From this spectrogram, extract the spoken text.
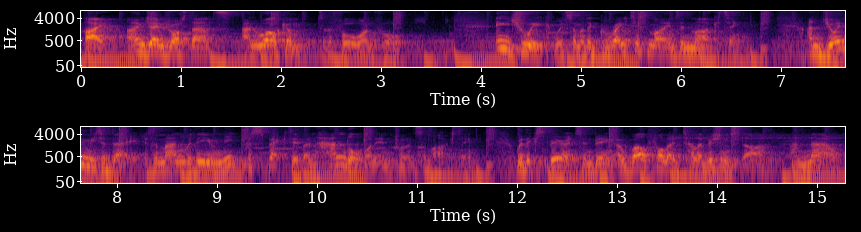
Hi, I'm James Rostance, and welcome to the 414. Each week with some of the greatest minds in marketing. And joining me today is a man with a unique perspective and handle on influencer marketing, with experience in being a well followed television star and now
